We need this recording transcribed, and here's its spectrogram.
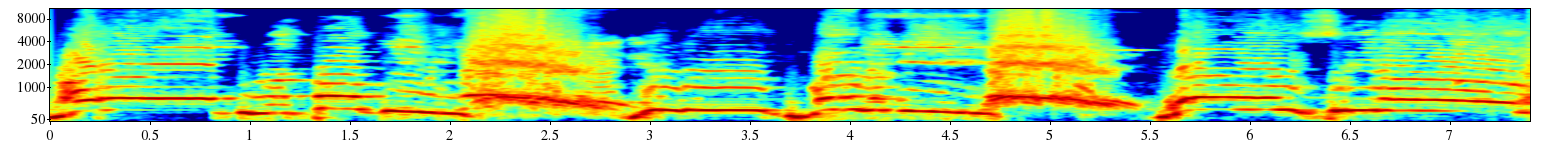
भारत माता की हिंदू धर्म की जय श्रीराम.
